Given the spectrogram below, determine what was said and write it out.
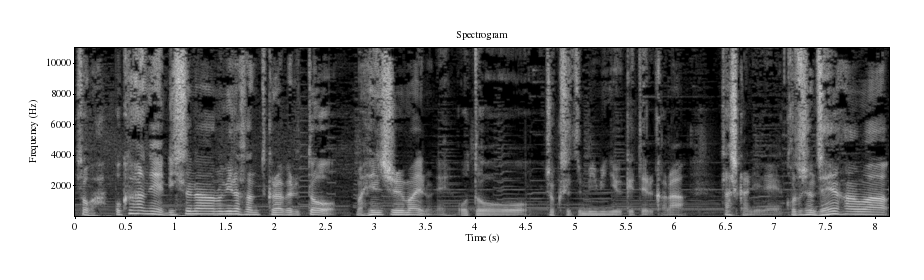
そうか。僕はね、リスナーの皆さんと比べると、まあ、編集前のね、音を直接耳に受けてるから、確かにね、今年の前半は、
